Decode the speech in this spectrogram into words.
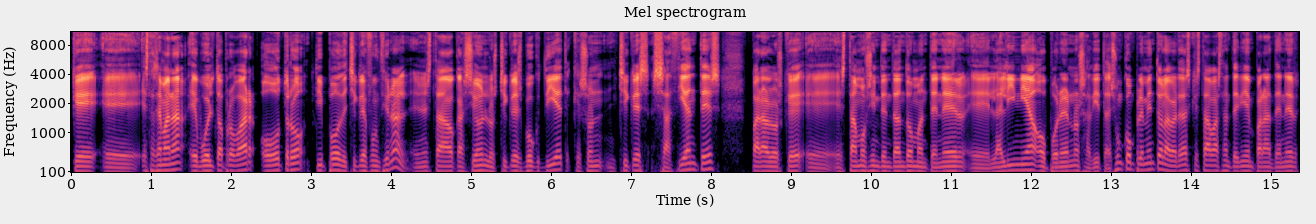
que eh, esta semana he vuelto a probar otro tipo de chicle funcional. En esta ocasión los chicles Bug Diet, que son chicles saciantes para los que eh, estamos intentando mantener eh, la línea o ponernos a dieta. Es un complemento, la verdad es que está bastante bien para tener,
